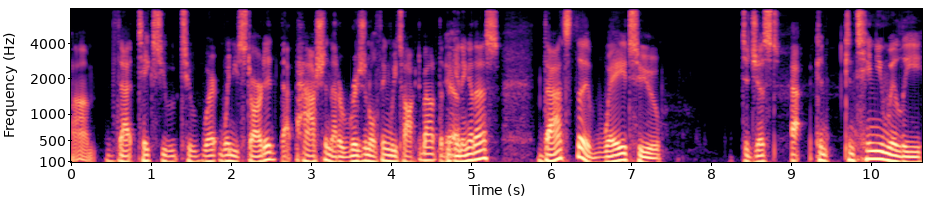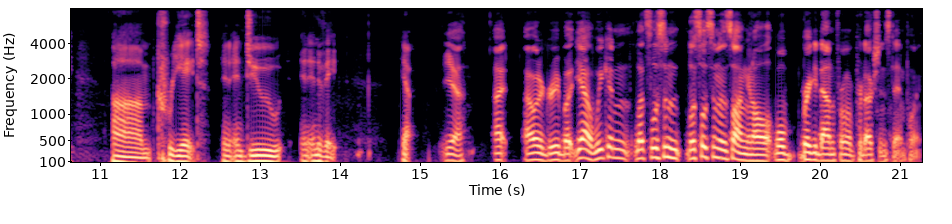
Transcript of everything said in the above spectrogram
um, that takes you to where when you started, that passion, that original thing we talked about at the Yeah. beginning of this. That's the way to to just uh, con- continually um, create and, and do and innovate. Yeah. Yeah. I, I would agree, but yeah, we can let's listen let's listen to the song and I'll we'll break it down from a production standpoint.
